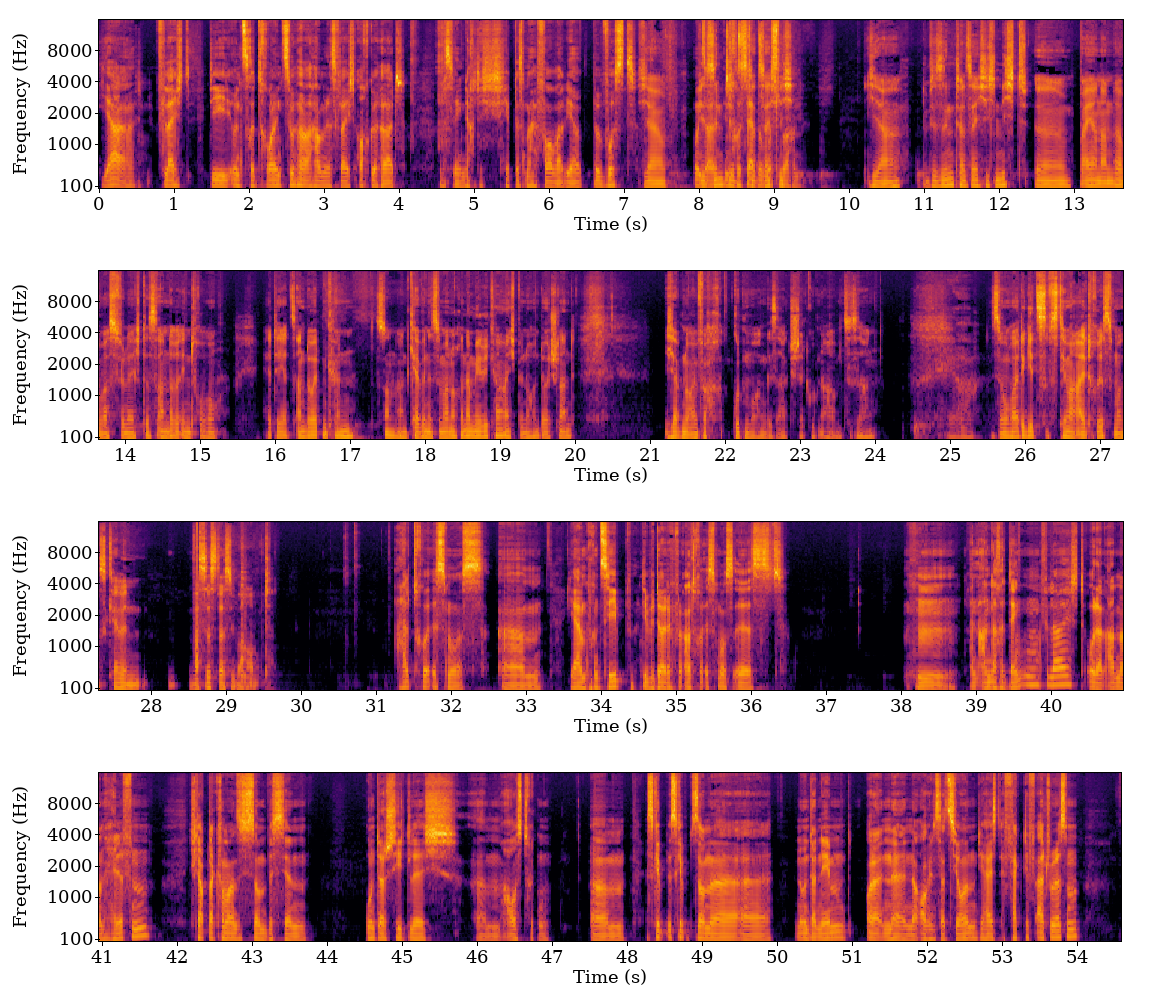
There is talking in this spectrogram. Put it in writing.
Ja, vielleicht die unsere treuen Zuhörer haben das vielleicht auch gehört. Deswegen dachte ich, ich heb das mal hervor, weil wir bewusst ja, wir unser sind Intro jetzt sehr tatsächlich, machen. Ja, wir sind tatsächlich nicht äh, beieinander, was vielleicht das andere Intro hätte jetzt andeuten können, sondern Kevin ist immer noch in Amerika, ich bin noch in Deutschland. Ich habe nur einfach Guten Morgen gesagt, statt Guten Abend zu sagen. Ja. So, heute geht es ums Thema Altruismus. Kevin, was ist das überhaupt? Altruismus. Ähm, ja, im Prinzip, die Bedeutung von Altruismus ist, hm, an andere denken vielleicht oder an anderen helfen. Ich glaube, da kann man sich so ein bisschen unterschiedlich ähm, ausdrücken. Ähm, es, gibt, es gibt so eine, äh, ein Unternehmen oder eine, eine Organisation, die heißt Effective Altruism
